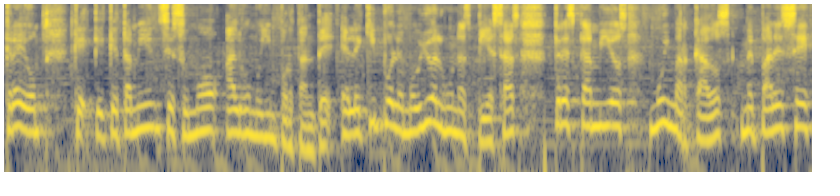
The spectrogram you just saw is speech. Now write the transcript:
Creo que, también se sumó algo muy importante. El equipo le movió algunas piezas, tres cambios muy marcados. Me parece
